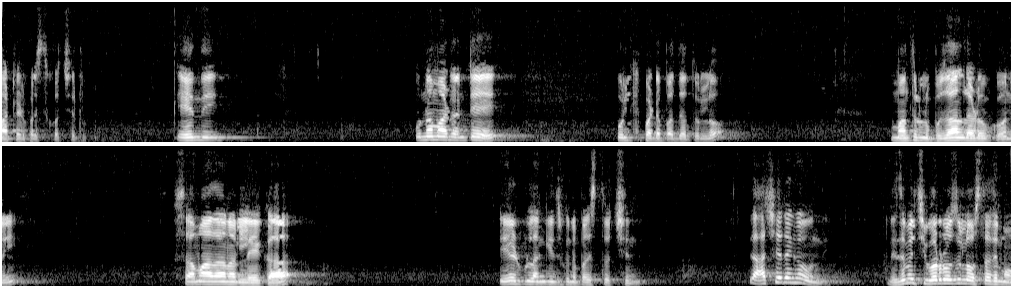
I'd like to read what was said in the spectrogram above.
మాట్లాడే పరిస్థితికి వచ్చారు ఏంది? ఉన్నమాట అంటే ఉలికిపడ్డ పద్ధతుల్లో మంత్రులు భుజాలు తడుముకొని సమాధానం లేక ఏడుపు లంఘించుకునే పరిస్థితి వచ్చింది. ఇది ఆశ్చర్యంగా ఉంది. నిజమే చివరి రోజుల్లో వస్తుందేమో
